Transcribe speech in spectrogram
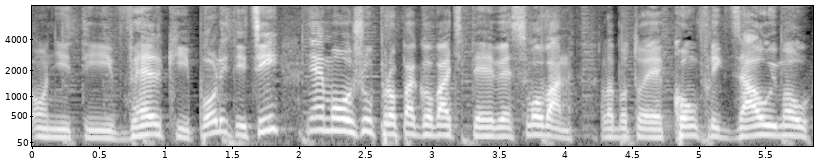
oni tí veľkí politici, nemôžu propagovať TV Slovan, lebo to je konflikt záujmov,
